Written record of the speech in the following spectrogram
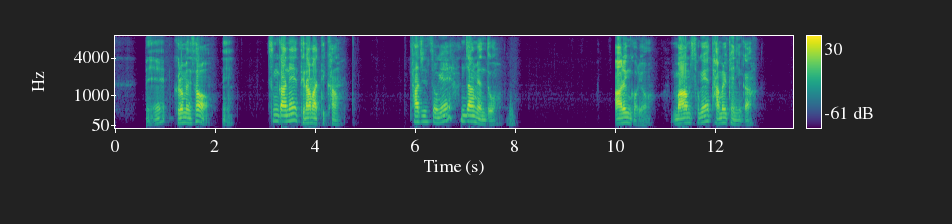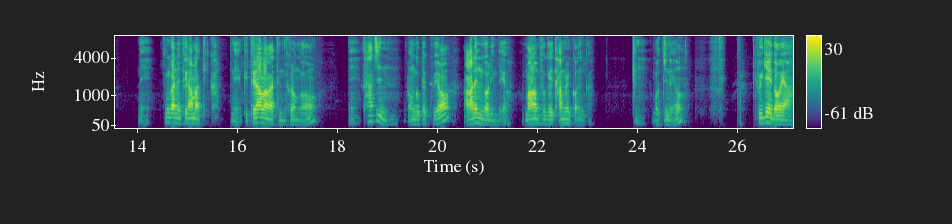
네, 그러면서 네, 순간의 드라마틱함, 사진 속의 한 장면도 아른거려. 마음속에 담을 테니까. 네 순간의 드라마틱함. 네그 드라마 같은 그런 거. 네, 사진 언급했고요. 아른거린데요. 마음속에 담을 거니까. 네, 멋지네요. 그게 너야.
